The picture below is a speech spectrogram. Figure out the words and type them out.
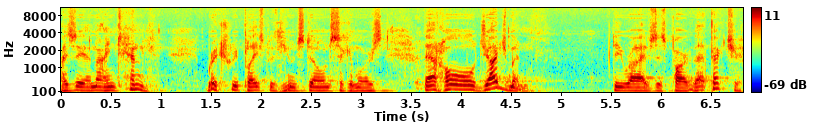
Isaiah 9:10, bricks replaced with hewn stones, sycamores. That whole judgment derives as part of that picture.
